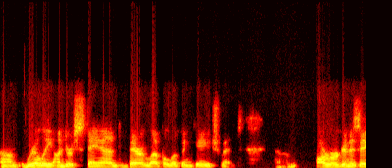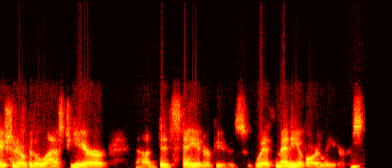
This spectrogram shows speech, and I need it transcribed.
Um, really understand their level of engagement. Um, our organization over the last year uh, did stay interviews with many of our leaders.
